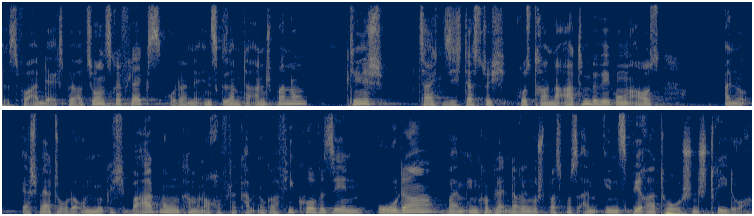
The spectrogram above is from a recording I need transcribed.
ist vor allem der Expirationsreflex oder eine insgesamte Anspannung. Klinisch zeichnet sich das durch frustrane Atembewegungen aus. Eine erschwerte oder unmögliche Beatmung kann man auch auf der Kapnographiekurve sehen. Oder beim inkompletten Laryngospasmus einem inspiratorischen Stridor.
